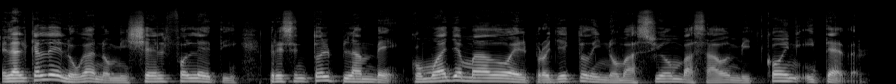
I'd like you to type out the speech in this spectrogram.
El alcalde de Lugano, Michel Folletti, presentó el Plan B, como ha llamado el proyecto de innovación basado en Bitcoin y Tether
